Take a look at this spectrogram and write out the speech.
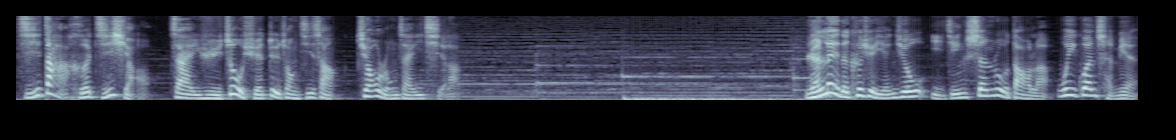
极大和极小在宇宙学对撞机上交融在一起了。人类的科学研究已经深入到了微观层面，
